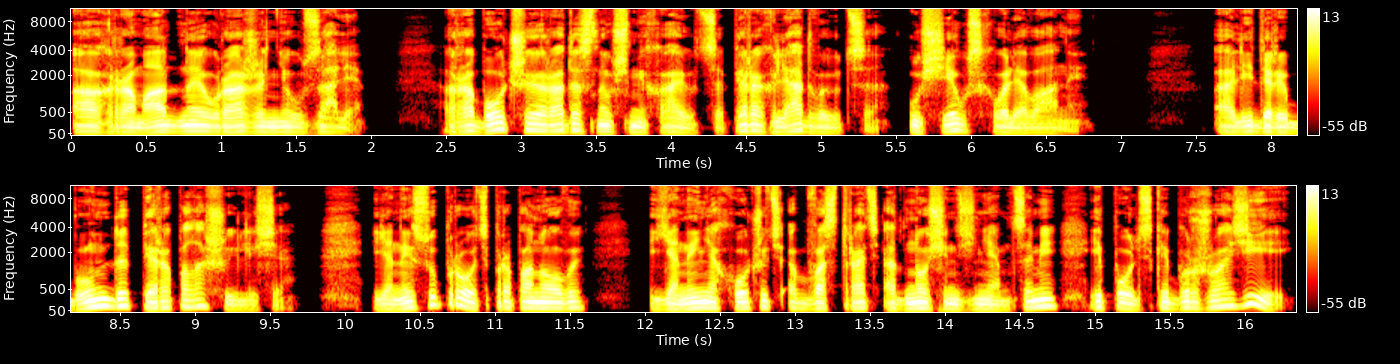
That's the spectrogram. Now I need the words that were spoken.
а грамаднае ўражанне ў зале рабочыя радасна ўсміхаюцца пераглядваюцца усе ўсхваляваны. А лідары бунда перапалашыліся. Яны супроць прапановы. Яны не хочуць абвастраць адносін з немцамі і польскай буржуазіяй.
